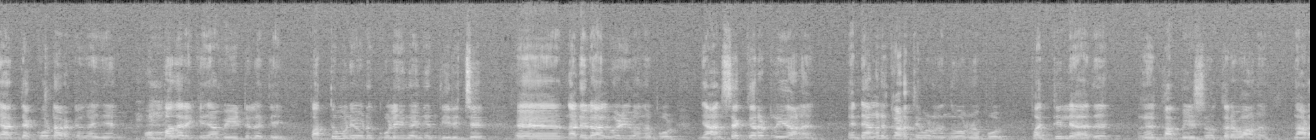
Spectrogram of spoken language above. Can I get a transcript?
ഞാൻ തെക്കോട്ട് ഇറക്കം കഴിഞ്ഞ് ഒമ്പതരയ്ക്ക് ഞാൻ വീട്ടിലെത്തി. പത്ത് മണിയോട് കുളിയും കഴിഞ്ഞ് തിരിച്ച് നടുലാൽ വഴി വന്നപ്പോൾ ഞാൻ സെക്രട്ടറിയാണ് എന്നെ അങ്ങോട്ട് കടത്തി വിടണമെന്ന് പറഞ്ഞപ്പോൾ പറ്റില്ല അത് കമ്മീഷണർ ഉത്തരവാണ്. നട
